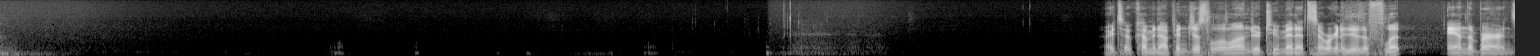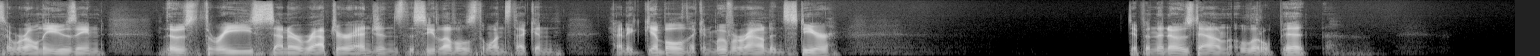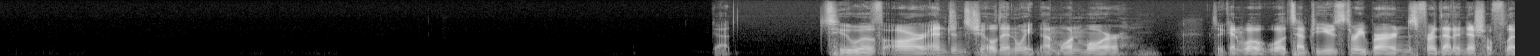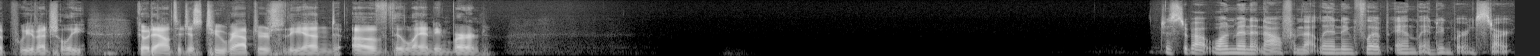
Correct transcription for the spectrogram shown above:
All right, so coming up in just a little under two minutes, so we're going to do the flip and the burn. So we're only using those three center Raptor engines, the sea levels, the ones that can kind of gimbal that can move around and steer. Dipping the nose down a little bit. Got two of our engines chilled in, waiting on one more. So again, we'll, we'll attempt to use three burns for that initial flip. We eventually go down to just two Raptors for the end of the landing burn. Just about one minute now from that landing flip and landing burn start.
